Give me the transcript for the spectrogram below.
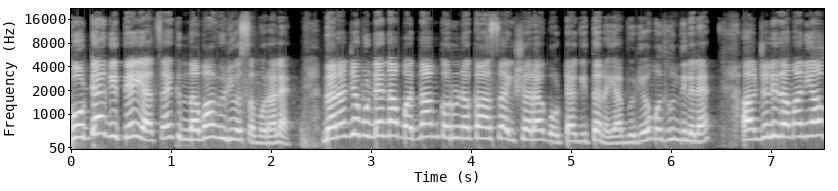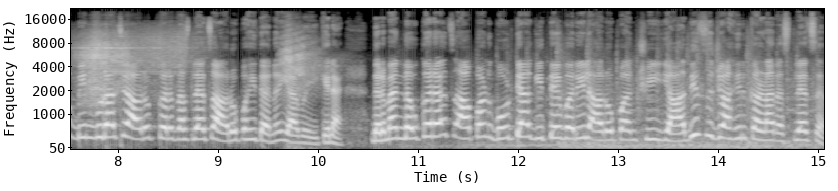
गोट्या गीते याचा एक नवा व्हिडिओ समोर आलाय. धनंजय मुंडेंना बदनाम करू नका असा इशारा गोट्या गीतेनं या व्हिडिओमधून दिलेला आहे. अंजली दमानिया बिनबुडाचे आरोप करत असल्याचा आरोपही त्यानं यावेळी केलाय. दरम्यान लवकरच आपण गोट्या गीतेवरील आरोपांची यादीच जाहीर करणार असल्याचं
